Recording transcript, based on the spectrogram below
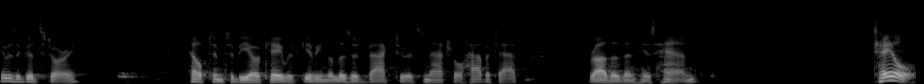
It was a good story. Helped him to be okay with giving the lizard back to its natural habitat rather than his hand. Tail,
